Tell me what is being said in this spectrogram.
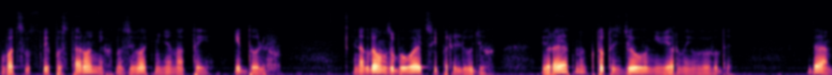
в отсутствии посторонних называть меня на «ты» и Дольф. Иногда он забывается и при людях. Вероятно, кто-то сделал неверные выводы. Да,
